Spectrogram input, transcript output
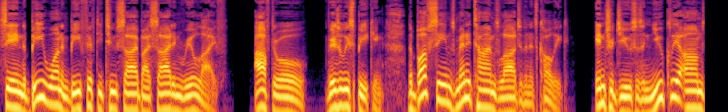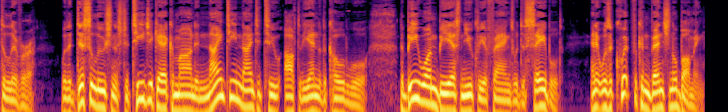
seeing the B-1 and B-52 side by side in real life. After all, visually speaking, the Buff seems many times larger than its colleague. Introduced as a nuclear arms deliverer, with a dissolution of Strategic Air Command in 1992 after the end of the Cold War, the B-1BS nuclear fangs were disabled, and it was equipped for conventional bombing.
